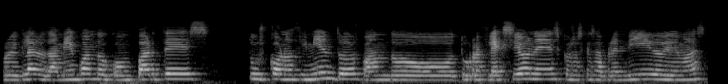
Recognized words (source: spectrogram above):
Porque claro, también cuando compartes tus conocimientos, cuando tus reflexiones, cosas que has aprendido y demás,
